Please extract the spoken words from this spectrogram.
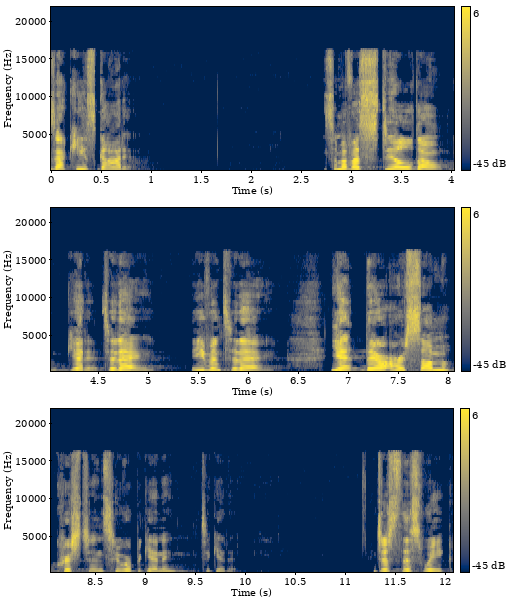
Zacchaeus got it. Some of us still don't get it today, even today. Yet there are some Christians who are beginning to get it. Just this week,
